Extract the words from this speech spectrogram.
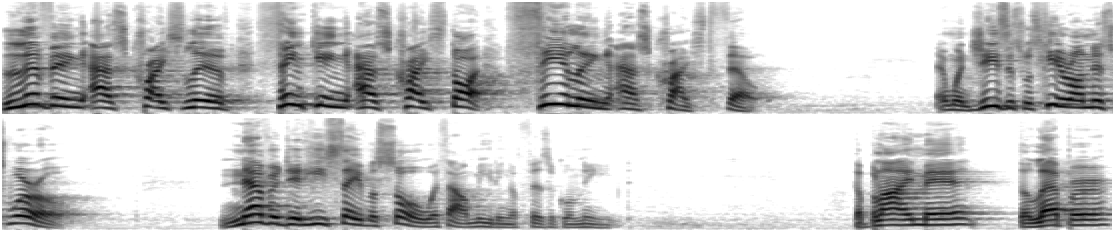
living as Christ lived, thinking as Christ thought, feeling as Christ felt. And when Jesus was here on this world, never did he save a soul without meeting a physical need. The blind man, the leper,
